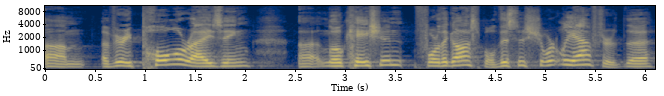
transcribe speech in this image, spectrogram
um, a very polarizing uh, location for the gospel. This is shortly after the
